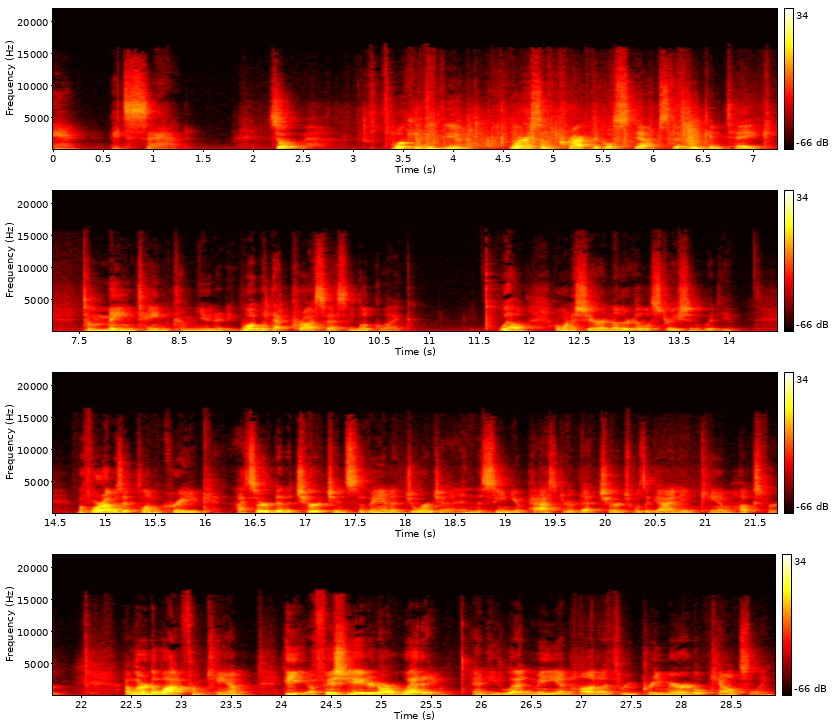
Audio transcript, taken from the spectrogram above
man, it's sad. So, what can we do? What are some practical steps that we can take to maintain community? What would that process look like? Well, I want to share another illustration with you. Before I was at Plum Creek, I served at a church in Savannah, Georgia, and the senior pastor of that church was a guy named Cam Huxford. I learned a lot from Cam. He officiated our wedding and he led me and Hannah through premarital counseling.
